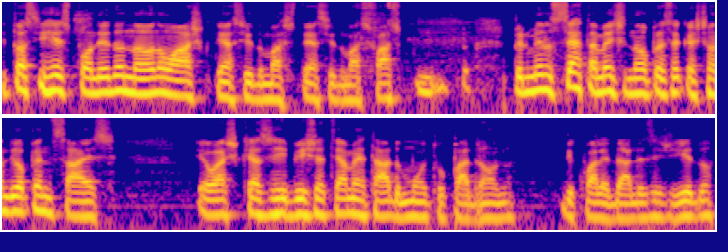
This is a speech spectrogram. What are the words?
Então, assim, respondendo, não, não acho que tenha sido mais, tenha sido mais fácil, pelo menos certamente não para essa questão de open science. Eu acho que as revistas têm aumentado muito o padrão de qualidade exigido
